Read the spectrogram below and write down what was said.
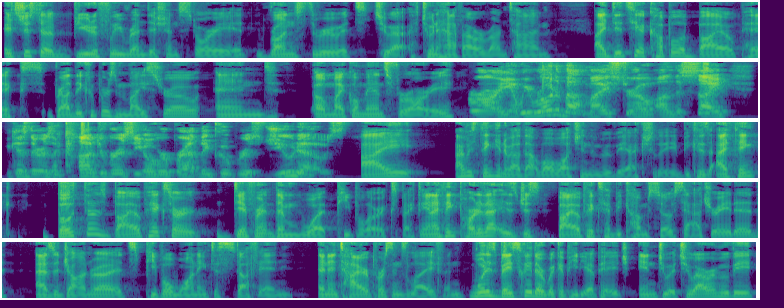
It's just a beautifully rendition story. It runs through its two uh, two and a half hour runtime. I did see a couple of biopics: Bradley Cooper's Maestro and oh, Michael Mann's Ferrari. Ferrari, yeah, we wrote about Maestro on the site because there was a controversy over Bradley Cooper's Junos. I I was thinking about that while watching the movie actually because I think both those biopics are different than what people are expecting. And I think part of that is just biopics have become so saturated as a genre. It's people wanting to stuff in an entire person's life and what is basically their Wikipedia page into a 2-hour movie.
